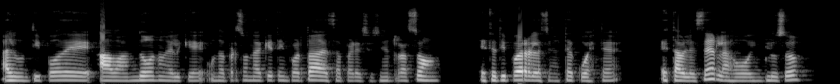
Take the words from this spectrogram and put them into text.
algún tipo de abandono en el que una persona que te importaba desapareció sin razón, este tipo de relaciones te cueste establecerlas o incluso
